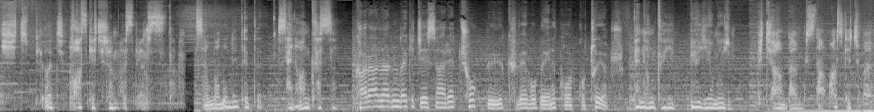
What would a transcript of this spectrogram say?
Hiçbir acı vazgeçiremez beni sizden. Sen bana ne dedin? Sen ankasın. Kararlarındaki cesaret çok büyük ve bu beni korkutuyor. Ben ankayım. Ben yanarım. Can ben bizden vazgeçmem.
